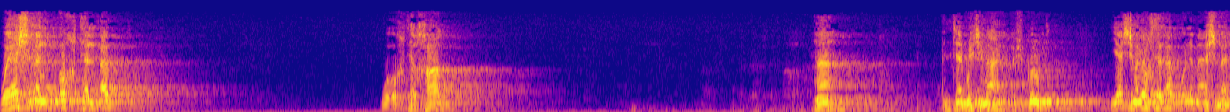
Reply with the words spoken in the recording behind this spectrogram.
ويشمل أخت الأب وأخت الخال. ها؟ انتبهوا يا جماعة إيش قلت؟ يشمل أخت الأب ولا ما يشمل؟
